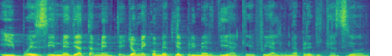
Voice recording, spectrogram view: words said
Y pues inmediatamente yo me convertí el primer día que fui a una predicación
